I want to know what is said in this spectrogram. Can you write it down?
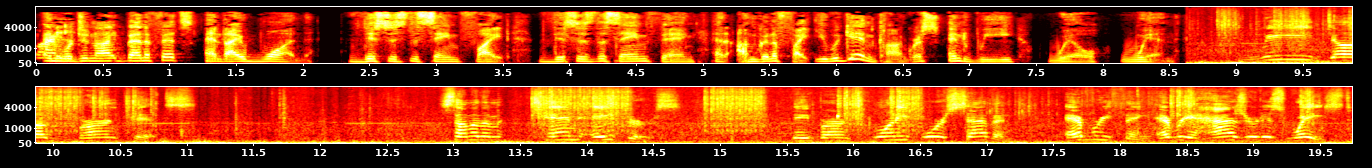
right. and were denied benefits and I won. This is the same fight. This is the same thing. And I'm going to fight you again, Congress, and we will win. We dug burn pits. Some of them 10 acres. They burned 24 7. Everything, every hazardous waste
